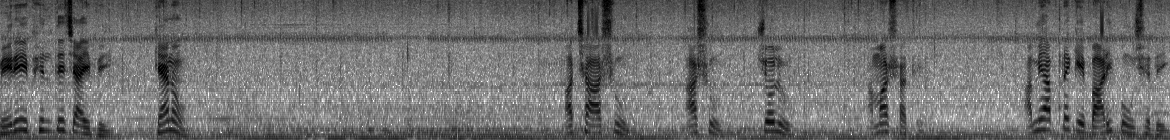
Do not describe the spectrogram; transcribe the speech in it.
মেরে ফেলতে চাইবে। কেন? আচ্ছা আসুন আসুন চলুন আমার সাথে। আমি আপনাকে বাড়ি পৌঁছে দেই।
